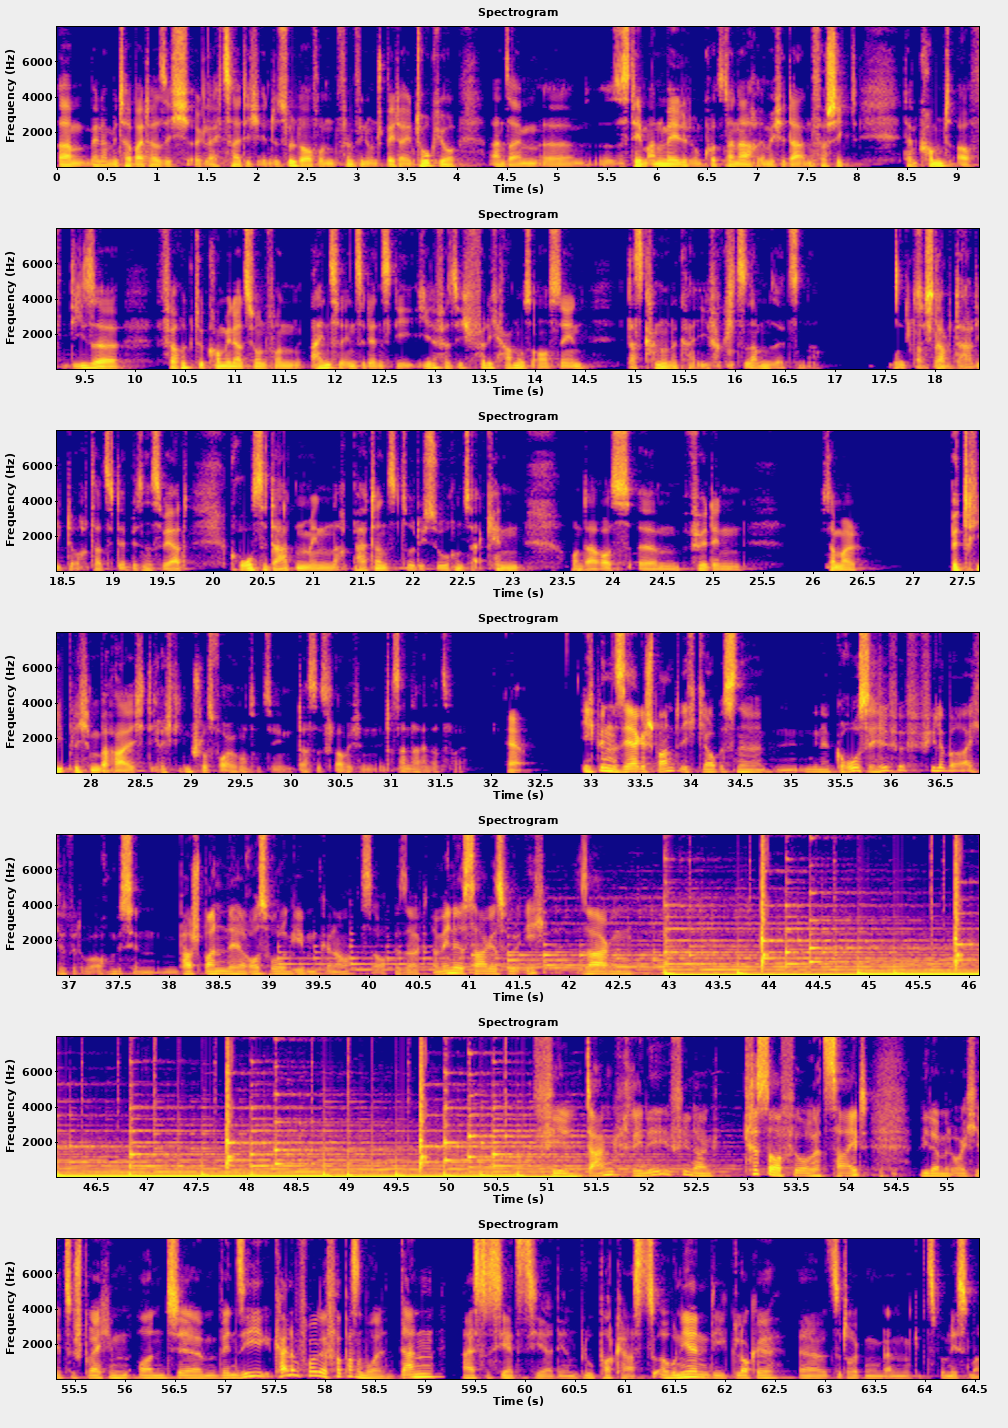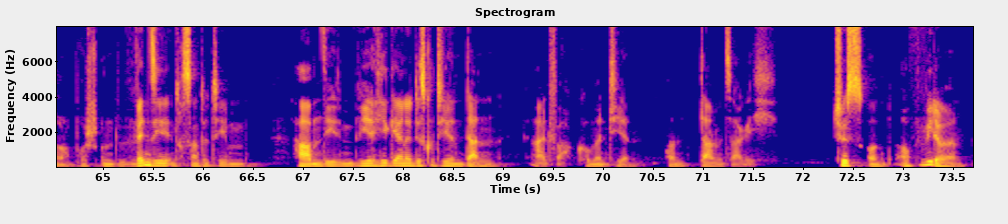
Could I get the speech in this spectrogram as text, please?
Ähm, wenn ein Mitarbeiter sich äh, gleichzeitig in Düsseldorf und fünf Minuten später in Tokio an seinem äh, System anmeldet und kurz danach irgendwelche Daten verschickt, dann kommt auf diese verrückte Kombination von Einzelinzidenz, die jede für sich völlig harmlos aussehen, das kann nur eine KI wirklich zusammensetzen. Ne? Und ich glaube, da liegt auch tatsächlich der Businesswert, große Datenmengen nach Patterns zu durchsuchen, zu erkennen und daraus ähm, für den, ich sag mal, betrieblichen Bereich die richtigen Schlussfolgerungen zu ziehen. Das ist, glaube ich, ein interessanter Einsatzfall. Ja. Ich bin sehr gespannt. Ich glaube, es ist eine, eine große Hilfe für viele Bereiche. Es wird aber auch ein bisschen ein paar spannende Herausforderungen geben. Genau, hast du auch gesagt. Am Ende des Tages würde ich sagen, Dank, René. Vielen Dank. Christoph, für eure Zeit, wieder mit euch hier zu sprechen. Und ähm, wenn Sie keine Folge verpassen wollen, dann heißt es jetzt hier, den Blue Podcast zu abonnieren, die Glocke äh, zu drücken. Dann gibt es beim nächsten Mal noch einen Push. Und wenn Sie interessante Themen haben, die wir hier gerne diskutieren, dann einfach kommentieren. Und damit sage ich Tschüss und auf Wiederhören.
